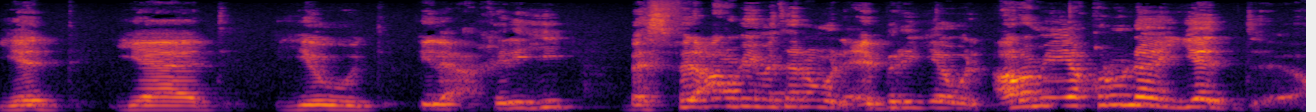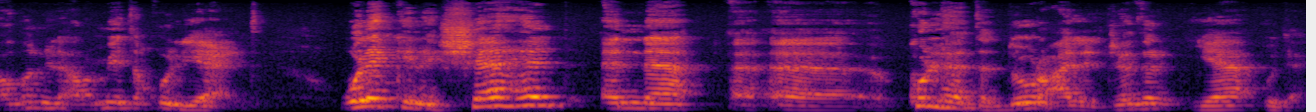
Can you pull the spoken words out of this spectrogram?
يد ياد يود إلى آخره. بس في العربية مثلا والعبرية والأرامية يقولون يد. أظن الأرامية تقول ياد. ولكن الشاهد أن آه، آه، كلها تدور على الجذر يا ودال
